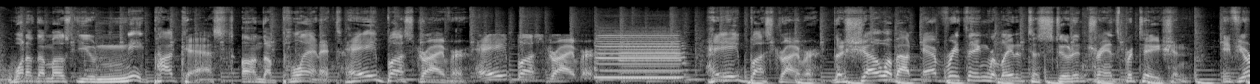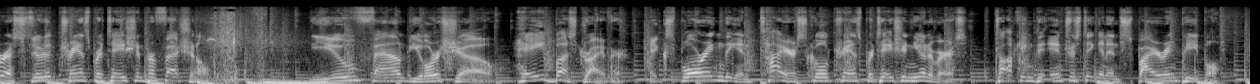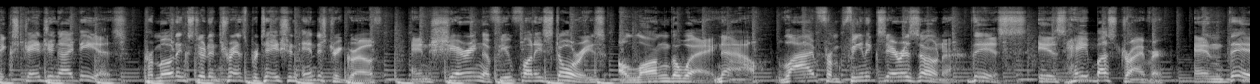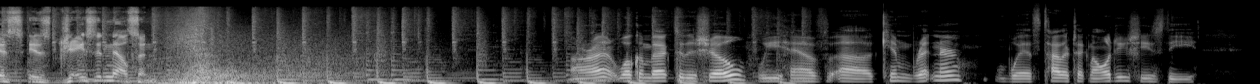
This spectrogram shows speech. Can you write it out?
one of the most unique podcasts on the planet. Hey, bus driver. Hey, bus driver. Hey, bus driver, the show about everything related to student transportation. If you're a student transportation professional, You've found your show. Hey, Bus Driver, exploring the entire school transportation universe, talking to interesting and inspiring people, exchanging ideas, promoting student transportation industry growth, and sharing a few funny stories along the way. Now, live from Phoenix, Arizona, this is Hey, Bus Driver, and this is Jason Nelson. All right, welcome back to the show. We have uh, Kim Rettner with Tyler Technology. She's the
